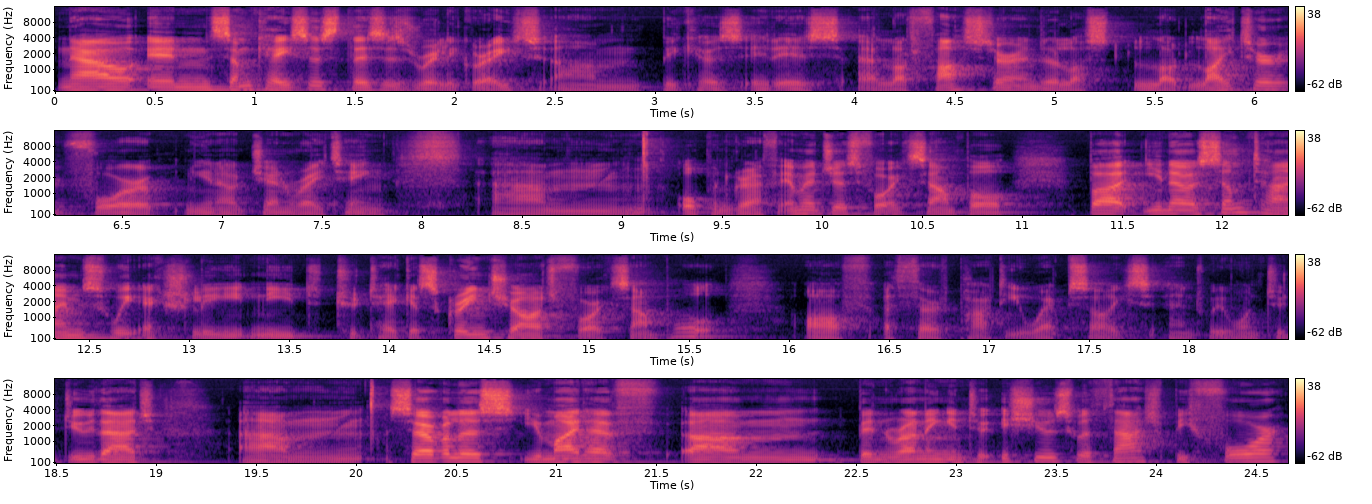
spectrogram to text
Now, in some cases, this is really great um, because it is a lot faster and a lot, lighter for you know generating um, open graph images, for example. But you know, sometimes we actually need to take a screenshot, for example, of a third-party website, and we want to do that. Um, serverless, you might have um, been running into issues with that before,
